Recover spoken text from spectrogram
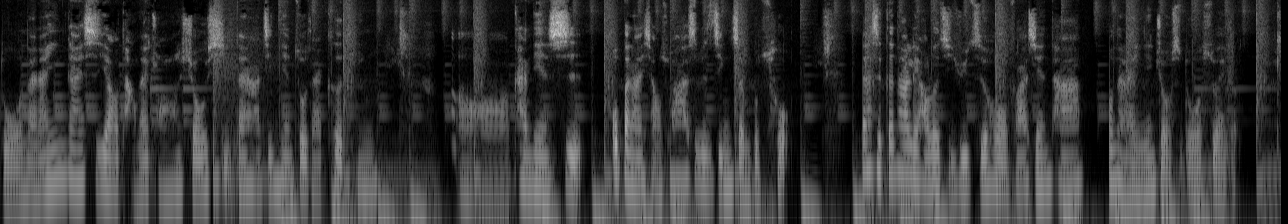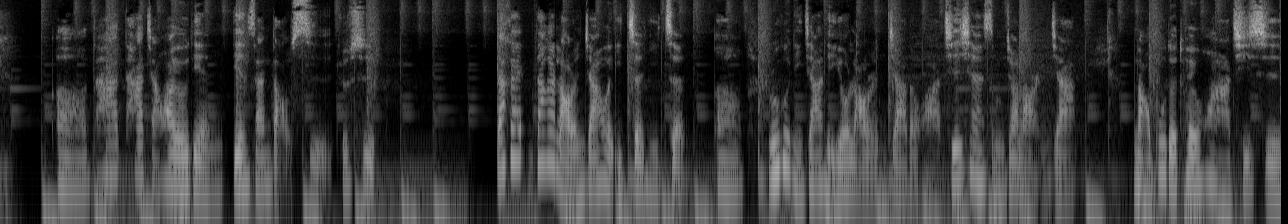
多。奶奶应该是要躺在床上休息，但她今天坐在客厅。呃，看电视。我本来想说他是不是精神不错，但是跟他聊了几句之后，我发现他，我奶奶已经九十多岁了。呃，他他讲话有点颠三倒四，就是大概大概老人家会一阵一阵。嗯、如果你家里有老人家的话，其实现在什么叫老人家？脑部的退化其实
